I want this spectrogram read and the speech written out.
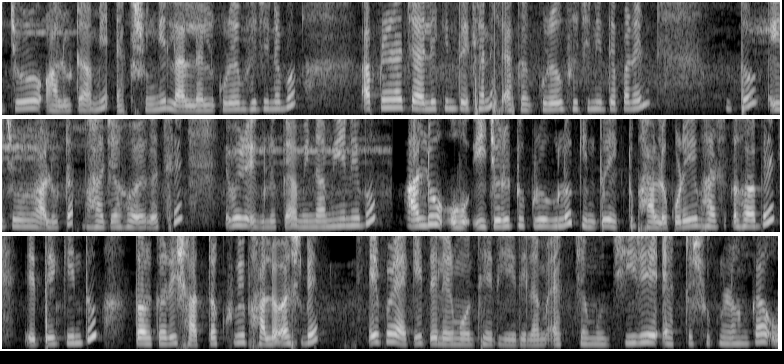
ইঁচড় আলুটা আমি একসঙ্গে লাল লাল করে ভেজে নেব। আপনারা চাইলে কিন্তু এখানে এক এক করেও ভেজে নিতে পারেন। তো এই যে আলুটা ভাজা হয়ে গেছে। এবার এগুলোকে আমি নামিয়ে নেব। আলু ও ইঁচড়ের টুকরোগুলো কিন্তু একটু ভালো করেই ভাজতে হবে। এতে কিন্তু তরকারির স্বাদটা খুবই ভালো আসবে। এরপর একই তেলের মধ্যে দিয়ে দিলাম এক চামচ জিরে, একটা শুকনো লঙ্কা ও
